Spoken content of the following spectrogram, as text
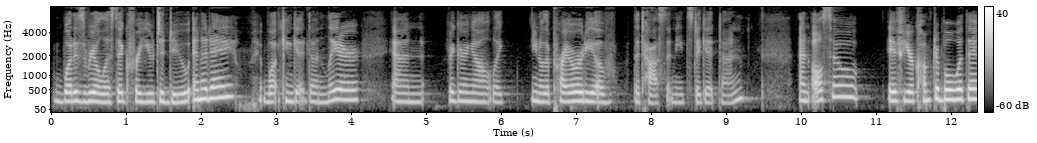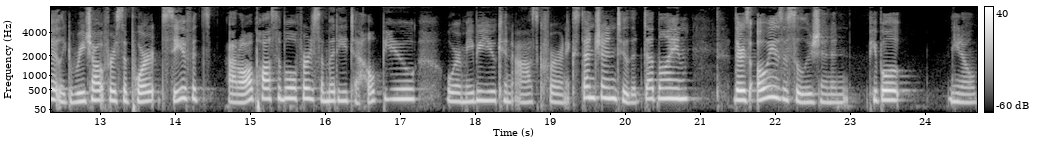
what is realistic for you to do in a day, what can get done later and figuring out like, you know, the priority of the task that needs to get done. And also, if you're comfortable with it, like reach out for support, see if it's at all possible for somebody to help you, or maybe you can ask for an extension to the deadline. There's always a solution, and people, you know,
